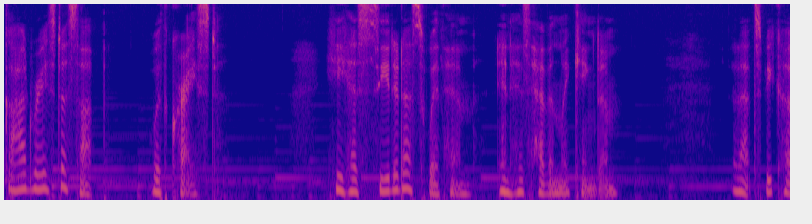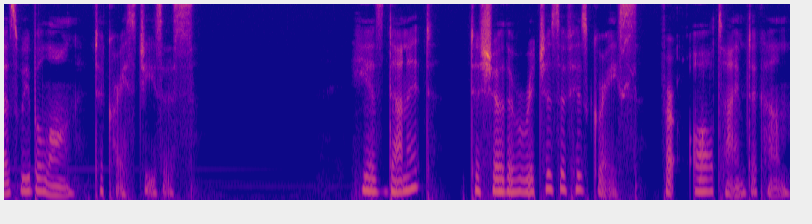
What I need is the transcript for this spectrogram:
God raised us up with Christ he has seated us with him in his heavenly kingdom. And that's because we belong to Christ Jesus. He has done it to show the riches of his grace for all time to come.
